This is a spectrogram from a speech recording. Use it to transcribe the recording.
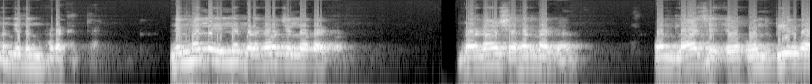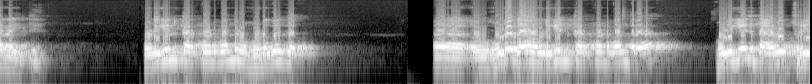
ಮಂದಿ ಇದನ್ನ ಮಾಡಕತ್ತ ನಿಮ್ಮಲ್ಲೇ ಇಲ್ಲೇ ಬೆಳಗಾವಿ ಜಿಲ್ಲಾದಾಗ, ಬೆಳಗಾವಿ ಶಹರದಾಗ ಒಂದ್ ಲಾಜ್, ಒಂದ್ ಬೀರ್ವಾರ ಐತಿ. ಹುಡುಗಿನ ಕರ್ಕೊಂಡು ಬಂದ್ರ ಹುಡುಗಗ ಹುಡುಗ ಹುಡುಗಿನ ಕರ್ಕೊಂಡು ಬಂದ್ರ ಹುಡುಗಿಗ್ ದಾರು ಫ್ರೀ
